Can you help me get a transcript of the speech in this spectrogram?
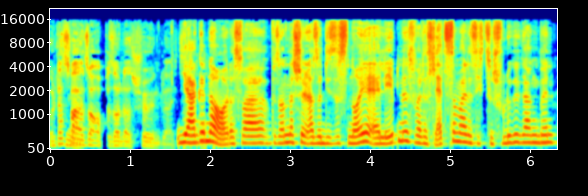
Ja. Und das war also auch besonders schön gleich. Ja, genau, das war besonders schön. Also dieses neue Erlebnis, weil das letzte Mal, dass ich zur Schule gegangen bin,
